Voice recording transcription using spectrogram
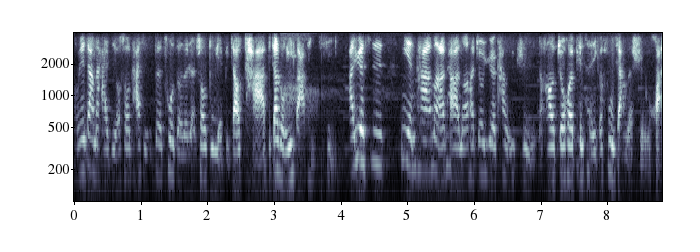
因为这样的孩子有时候他其实对挫折的忍受度也比较差，比较容易发脾气。他越是念他骂他呢，他就越抗拒，然后就会变成一个负向的循环。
